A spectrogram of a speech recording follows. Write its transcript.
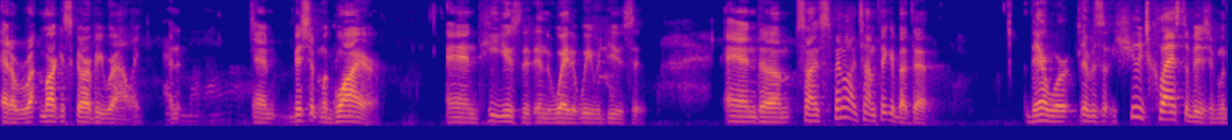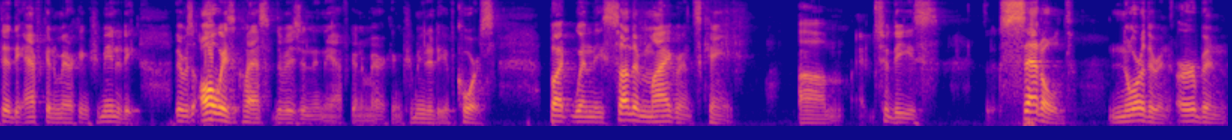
at a Marcus Garvey rally, and, and Bishop McGuire, and he used it in the way that we would use it. And um, so I spent a lot of time thinking about that. There were there was a huge class division within the African American community. There was always a class division in the African American community, of course. But when the Southern migrants came um, to these settled northern urban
